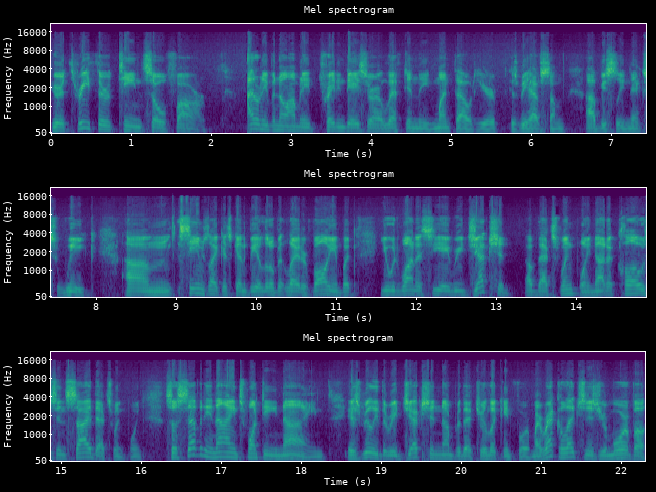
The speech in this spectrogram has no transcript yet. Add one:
You're at 313 so far. I don't even know how many trading days there are left in the month out here because we have some obviously next week. Um, seems like it's going to be a little bit lighter volume, but you would want to see a rejection of that swing point, not a close inside that swing point. So 79.29 is really the rejection number that you're looking for. My recollection is you're more of a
